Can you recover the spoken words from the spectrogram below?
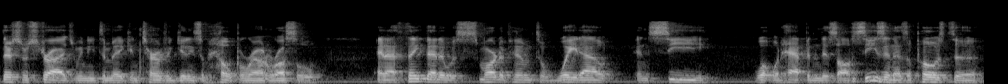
there's some strides we need to make in terms of getting some help around Russell. And I think that it was smart of him to wait out and see what would happen this offseason as opposed to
